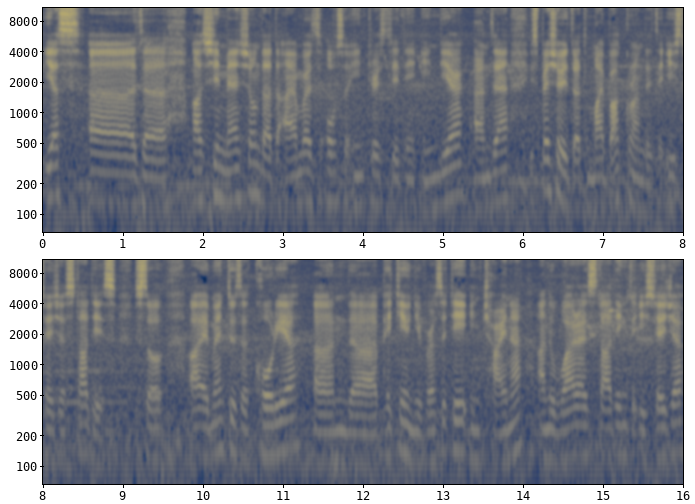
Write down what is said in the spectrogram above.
Yes, uh, the, as she mentioned that I was also interested in India and then especially that my background is East Asia studies. So I went to the Korea and uh, Peking University in China and while I was studying the East Asia,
